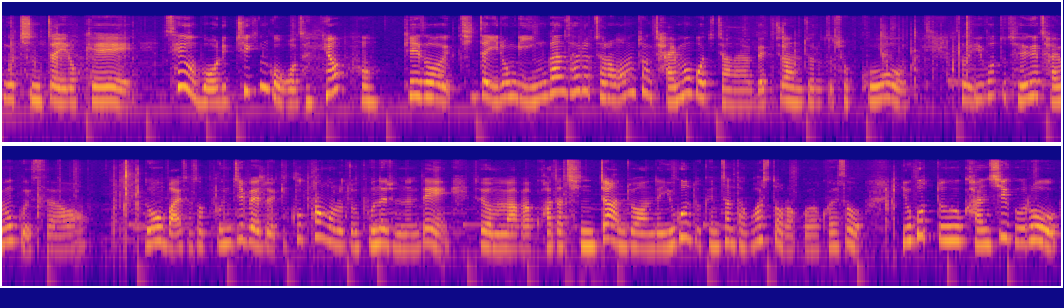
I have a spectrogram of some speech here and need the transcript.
이거 진짜 이렇게 새우 머리 튀긴 거거든요? 그래서 진짜 이런 게 인간 사료처럼 엄청 잘 먹어지잖아요. 맥주 안주로도 좋고 그래서 이것도 되게 잘 먹고 있어요. 너무 맛있어서 본집에도 이렇게 쿠팡으로 좀 보내줬는데 저희 엄마가 과자 진짜 안 좋아하는데 이건 또 괜찮다고 하시더라고요. 그래서 이것도 간식으로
